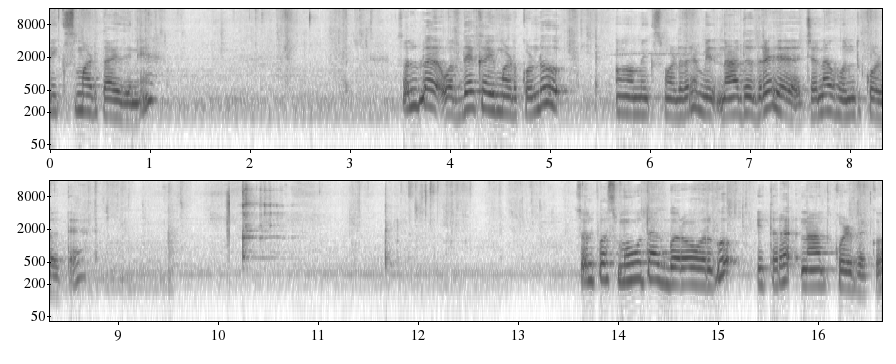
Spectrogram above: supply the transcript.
ಮಿಕ್ಸ್ ಮಾಡ್ತಾ ಇದ್ದೀನಿ. ಸ್ವಲ್ಪ ಒದ್ದೆ ಕೈ ಮಾಡಿಕೊಂಡು ಮಿಕ್ಸ್ ಮಾಡಿದ್ರೆ ನಾದಿದ್ರೆ ಚೆನ್ನಾಗಿ ಹೊಂದ್ಕೊಳ್ಳುತ್ತೆ. ಸ್ವಲ್ಪ ಸ್ಮೂತಾಗಿ ಬರೋವರೆಗೂ ಈ ಥರ ನಾದ್ಕೊಳ್ಬೇಕು.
